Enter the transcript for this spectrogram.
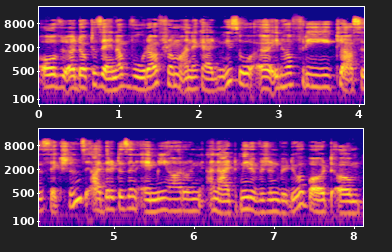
of uh, dr zainab vora from Unacademy so uh, in her free classes sections either it is an mer or an anatomy revision video about um,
